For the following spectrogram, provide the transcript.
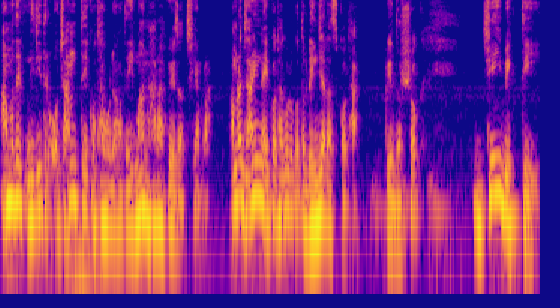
আমাদের নিজেদের অজান্তে কথা বলে আমাদের ইমান হারা হয়ে যাচ্ছি আমরা। আমরা জানি না এই কথাগুলো কত ডেঞ্জারাস কথা। প্রিয় দর্শক, যেই ব্যক্তি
